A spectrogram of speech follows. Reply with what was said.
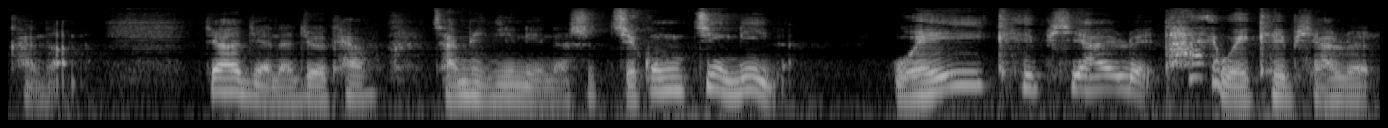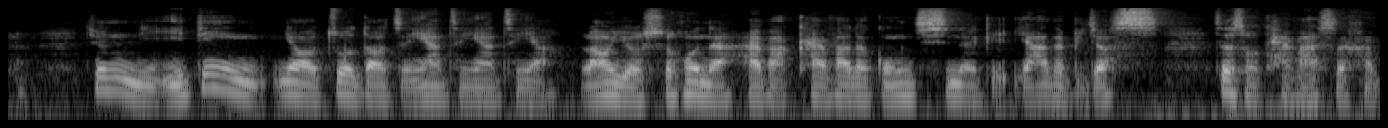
看到的。第二点呢，就是开产品经理呢是急功近利的。唯 KPI 论太为 KPI 论了，就是你一定要做到怎样怎样怎样，然后有时候呢还把开发的工期呢给压得比较死，这时候开发是很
